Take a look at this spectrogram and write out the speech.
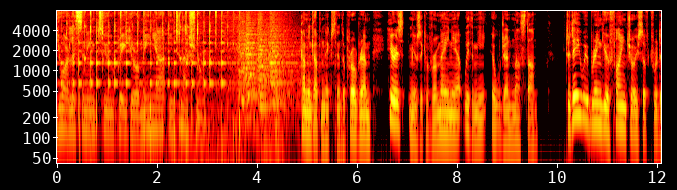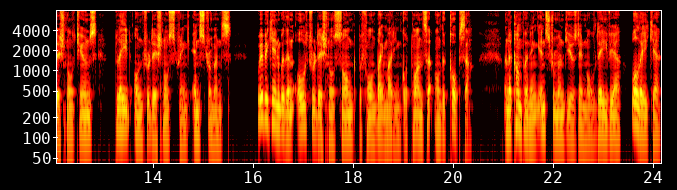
You are listening to Radio Romania International. Coming up next in the program, here is Music of Romania with me, Eugen Nasta. Today we bring you a fine choice of traditional tunes played on traditional string instruments. We begin with an old traditional song performed by Marin Cotoanță on the kobza, an accompanying instrument used in Moldavia, Wallachia,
